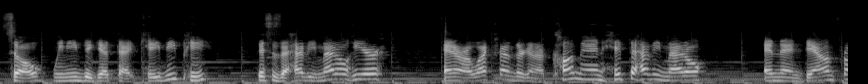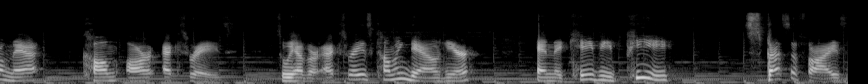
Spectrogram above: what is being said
so we need to get that KVP. This is a heavy metal here, and our electrons are going to come in, hit the heavy metal, and then down from that come our X-rays. So we have our X-rays coming down here, and the KVP specifies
